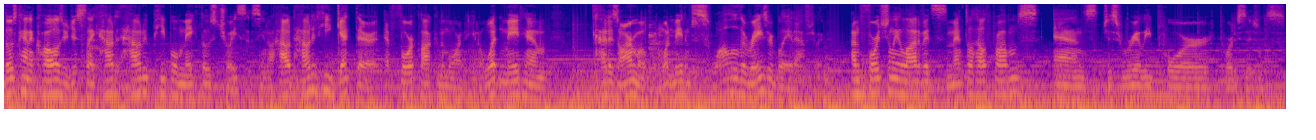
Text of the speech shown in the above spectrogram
Those kind of calls are just like, how do, how do people make those choices? You know, how, how did he get there at four o'clock in the morning? You know, what made him cut his arm open? What made him swallow the razor blade after? Unfortunately, a lot of it's mental health problems and just really poor, poor decisions.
